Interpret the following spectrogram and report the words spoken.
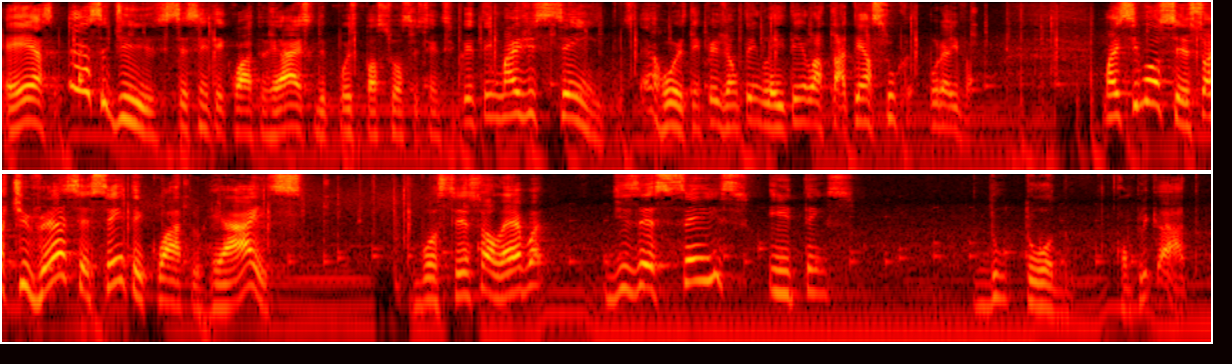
essa, essa de 64 reais, que depois passou a 650, tem mais de 100 itens. Tem arroz, tem feijão, tem leite, tem latá, tem açúcar, por aí vai. Mas se você só tiver 64 reais, você só leva 16 itens do todo. Complicado.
